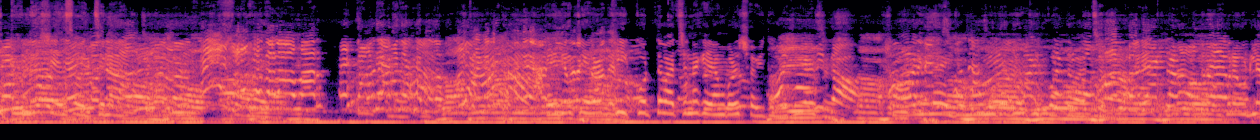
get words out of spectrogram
ছবি শেষ হচ্ছে না ঠিক করতে পারছে না কিরম করে ছবি আছে ঠিক করতে পারছে না উঠলে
